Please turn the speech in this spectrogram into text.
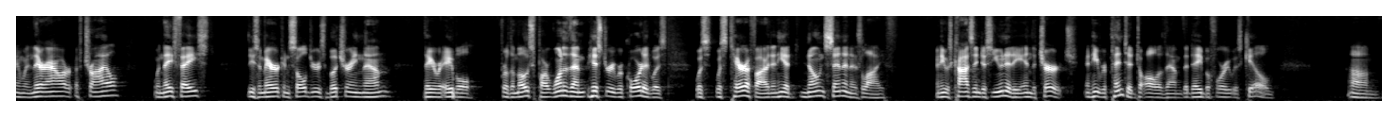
And when their hour of trial, when they faced these American soldiers butchering them, they were able, for the most part, one of them, history recorded, was, was, was terrified and he had known sin in his life and he was causing disunity in the church. And he repented to all of them the day before he was killed. Um,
